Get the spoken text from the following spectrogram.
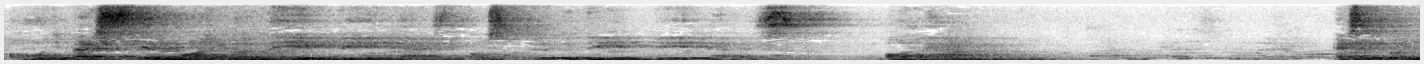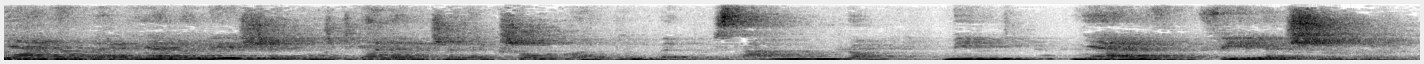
Ahogy beszél majd a népéhez, az ő népéhez, arámul ezek a nyelv megjelölések most jelentsenek sokkal többet a számunkra, mint nyelvféleségért.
